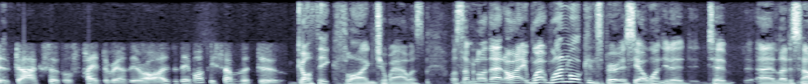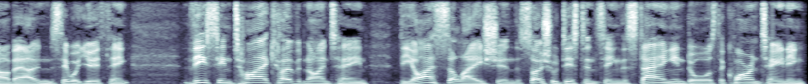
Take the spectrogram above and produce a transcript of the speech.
dark circles painted around their eyes, but there might be some that do. Gothic flying chihuahuas or something like that. All right, one one more conspiracy I want you to to uh, let us know about and see what you think. This entire COVID nineteen, the isolation, the social distancing, the staying indoors, the quarantining,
